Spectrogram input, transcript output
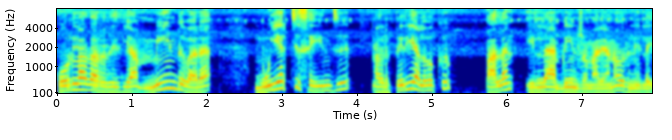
பொருளாதார ரீதியாக மீண்டு வர முயற்சி செஞ்சு அதில் பெரிய அளவுக்கு பலன் இல்லை அப்படின்ற மாதிரியான ஒரு நிலை.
